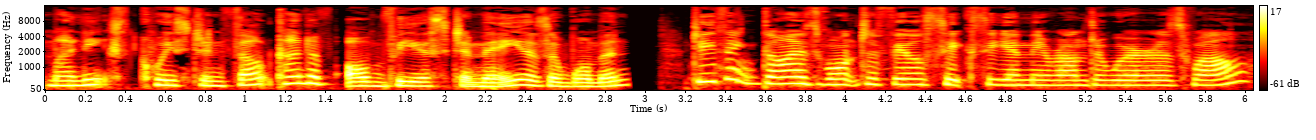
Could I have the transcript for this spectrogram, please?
My next question felt kind of obvious to me as a woman. Do you think guys want to feel sexy in their underwear as well?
